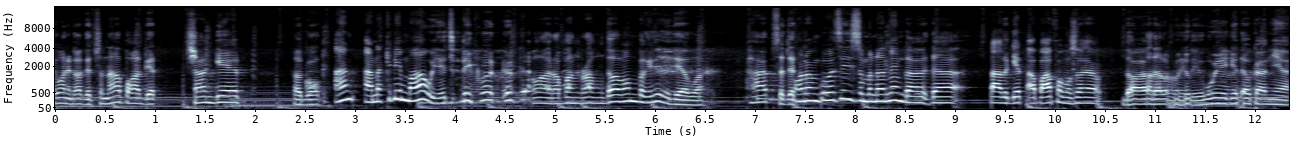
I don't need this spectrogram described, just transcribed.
gimana? Kaget senang apa kaget? kaget Kaget. An anak ini mau ya jadi guru Oh, harapan orang tua emang pengen jadi apa? Hat orang tua sih sebenarnya nggak ada target apa-apa maksudnya Dokter dalam hidup gue gitu kan ya.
